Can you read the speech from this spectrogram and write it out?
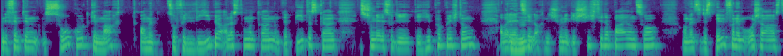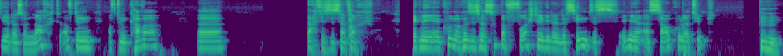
Und ich finde den so gut gemacht, auch mit so viel Liebe, alles drum und dran. Und der Beat ist geil. Ist schon mehr so die, die Hip-Hop-Richtung. Aber der mhm. erzählt auch eine schöne Geschichte dabei und so. Und wenn du das Bild von ihm anschaust, wie er da so lacht auf dem, auf dem Cover, äh, ach, das ist einfach irgendwie cool. Man kann sich das super vorstellen, wie er das singt. Das ist irgendwie ein saucooler Typ. Mhm.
